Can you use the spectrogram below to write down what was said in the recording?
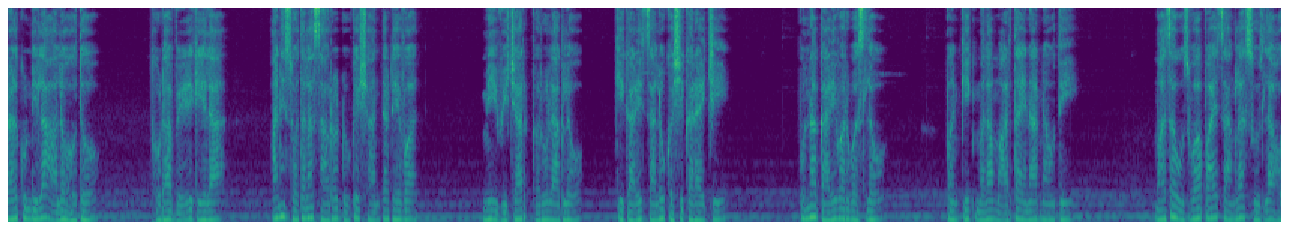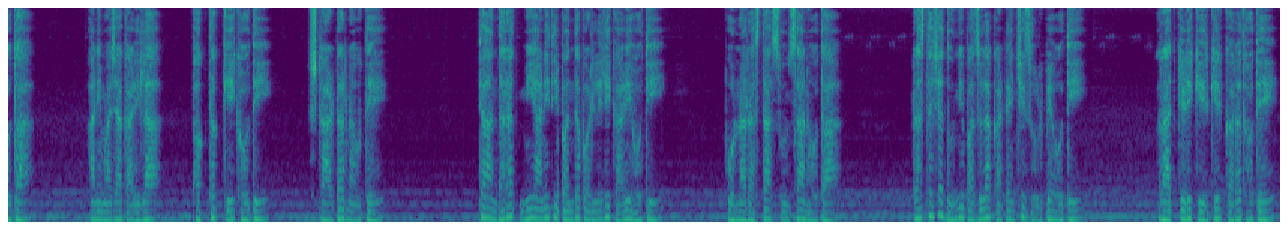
रळकुंडीला आलो होतो. थोडा वेळ गेला आणि स्वतःला सावरं डोके शांत ठेवत मी विचार करू लागलो की गाडी चालू कशी करायची. पुन्हा गाडीवर बसलो पण किक मला मारता येणार नव्हती. माझा उजवा पाय चांगला सुजला होता आणि माझ्या गाडीला फक्त केक होती स्टार्टर नव्हते. त्या अंधारात मी आणि ती बंद पडलेली गाडी होती. पूर्ण रस्ता सुनसान होता. रस्त्याच्या दोन्ही बाजूला काट्यांची झुडपे होती. रातकिडी किरकिर करत होते.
